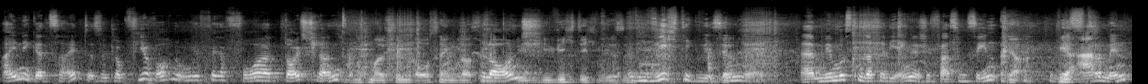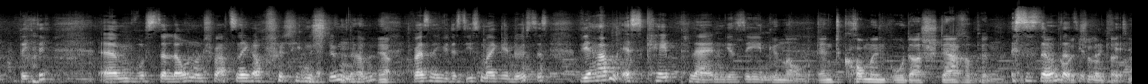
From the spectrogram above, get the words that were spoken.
einiger Zeit, also ich glaube vier Wochen ungefähr vor Deutschland, Nochmal schön raushängen lassen, Launch. Wie, wie wichtig wir sind. wie wichtig wir sind. Ähm, wir mussten dafür die englische Fassung sehen. Ja. Wir Mist. Armen, richtig. Ähm, wo Stallone und Schwarzenegger auch verschiedene Stimmen haben. Ja. Ich weiß nicht, wie das diesmal gelöst ist. Wir haben Escape Plan gesehen. Genau, entkommen oder sterben. Es ist der, deutsche Untertitel. Okay.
